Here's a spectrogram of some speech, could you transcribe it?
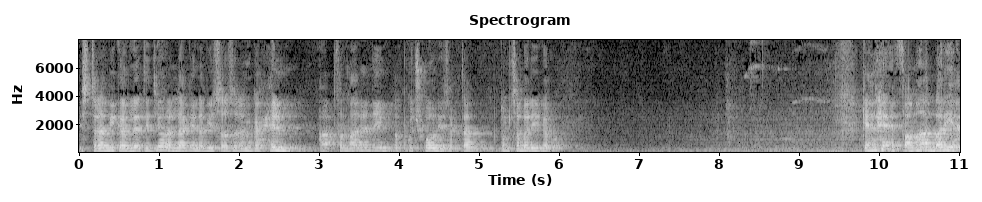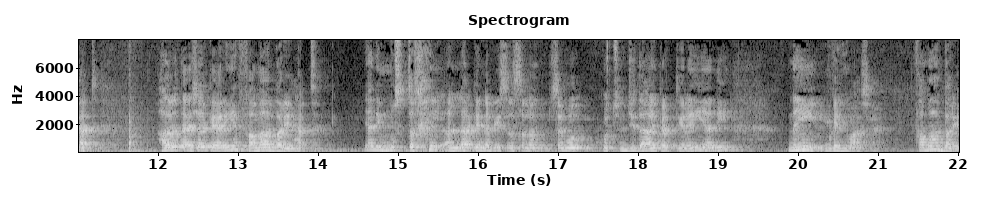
اس طرح بھی کر لیتی تھی اور اللہ کے نبی صلی اللہ علیہ وسلم کا حلم، آپ فرما رہے نہیں، اب کچھ ہو نہیں سکتا، تم صبر ہی کرو۔ کہہ رہے ہیں، فما بری حضرت عائشہ کہہ رہی ہیں، فما بری یعنی مستقل اللہ کے نبی صلی اللہ علیہ وسلم سے وہ کچھ جدال کرتی رہی یعنی نہیں گئی وہاں سے۔ فما بری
